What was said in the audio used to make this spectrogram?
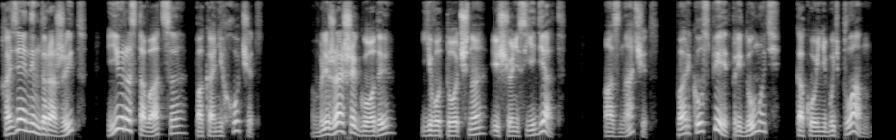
хозяин им дорожит и расставаться пока не хочет. В ближайшие годы его точно еще не съедят, а значит, Парька успеет придумать какой-нибудь план.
